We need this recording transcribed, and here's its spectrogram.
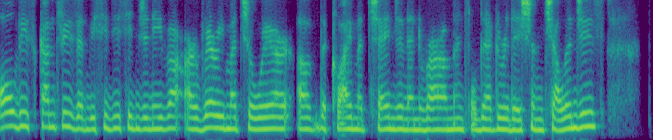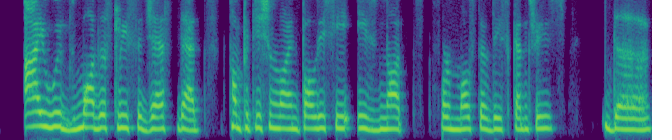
all these countries, and we see this in Geneva, are very much aware of the climate change and environmental degradation challenges. I would modestly suggest that competition law and policy is not, for most of these countries, the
